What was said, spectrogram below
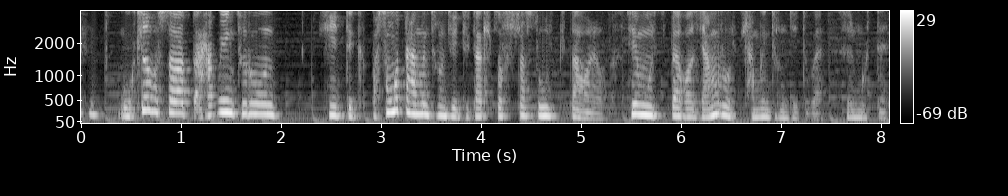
Өглөө босоод хамгийн түрүүнд хийдэг босонгуудаа хамгийн түрүүнд хийдэг дадал зуршлаас үйлдэл байгаа юу? Тийм үйлдэл байгаа бол ямар үйлдэл хамгийн түрүүнд хийдэг вэ? Сэрэнгүүтээ.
